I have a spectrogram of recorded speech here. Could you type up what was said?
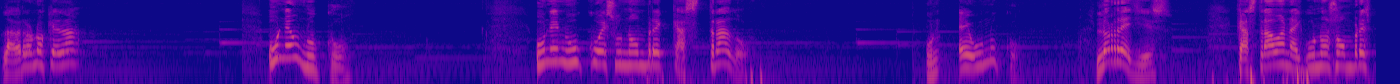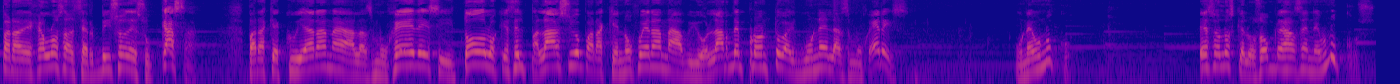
la verdad no queda. Un eunuco, un eunuco es un hombre castrado, un eunuco. Los reyes castraban a algunos hombres para dejarlos al servicio de su casa para que cuidaran a las mujeres y todo lo que es el palacio, para que no fueran a violar de pronto a alguna de las mujeres. Un eunuco. Eso es lo que los hombres hacen eunucos.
